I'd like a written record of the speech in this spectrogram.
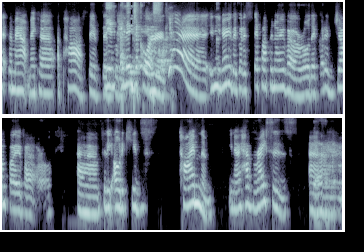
set them out, make a, a path. They've, they've Nin- got a to ninja course. Yeah, and you know they've got to step up and over, or they've got to jump over, or um, for the older kids, time them. You know, have races. Um, Yeah.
